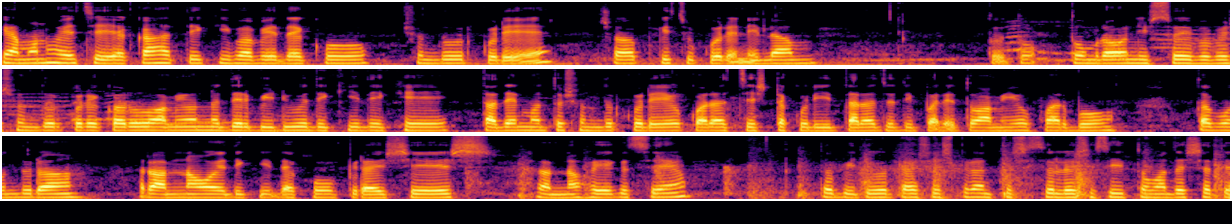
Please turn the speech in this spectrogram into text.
কেমন হয়েছে? একা হাতে কীভাবে দেখো? সুন্দর করে সব কিছু করে নিলাম। তো তোমরাও নিশ্চয়ই এভাবে সুন্দর করে করো। আমি অন্যদের ভিডিও দেখি দেখে তাদের মতো সুন্দর করে করার চেষ্টা করি। তারা যদি পারে তো আমিও পারব। তা বন্ধুরা, রান্নাও এদিকে দেখো, প্রায় শেষ। রান্না হয়ে গেছে। তো ভিডিওটা শেষ প্রান্তে চলে এসেছি। তোমাদের সাথে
